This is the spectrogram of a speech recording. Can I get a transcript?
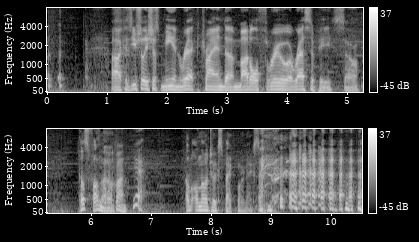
So, because usually it's just me and Rick trying to muddle through a recipe. So, That was fun though. fun. Yeah. I'll, I'll know what to expect more next time.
